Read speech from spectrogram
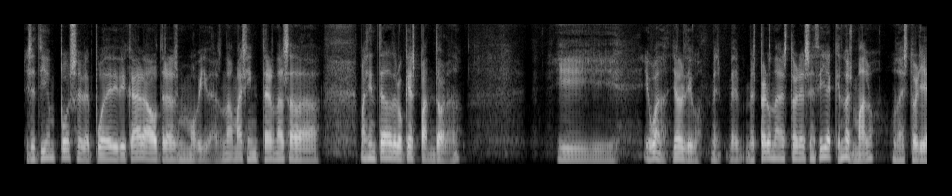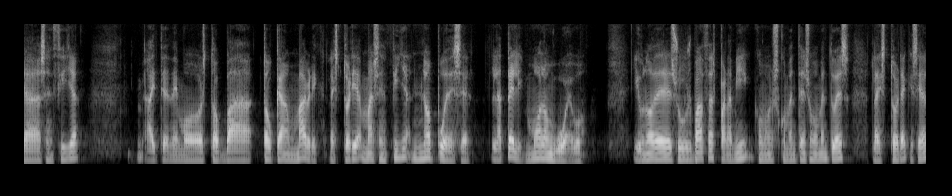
ese tiempo se le puede dedicar a otras movidas, ¿no? Más internas a, más internas de lo que es Pandora, ¿no? Y, y bueno, ya os digo, me, espero una historia sencilla, que no es malo, una historia sencilla. Ahí tenemos Top, ba Top Gun Maverick. La historia más sencilla no puede ser. La peli mola un huevo. Y uno de sus bazas, para mí, como os comenté en su momento, es la historia que sea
